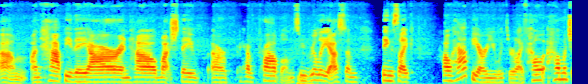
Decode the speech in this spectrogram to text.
um, unhappy they are and how much they are, have problems, mm-hmm. we really asked them things like, how happy are you with your life how how much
